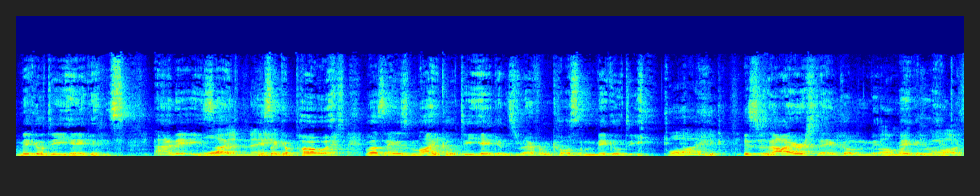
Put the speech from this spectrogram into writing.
Miguel D Higgins, and he's What like he's like a poet. Well, his name is Michael D Higgins, Reverend calls him Miguel D. Why? This is an Irish name called Mi- Oh my like.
